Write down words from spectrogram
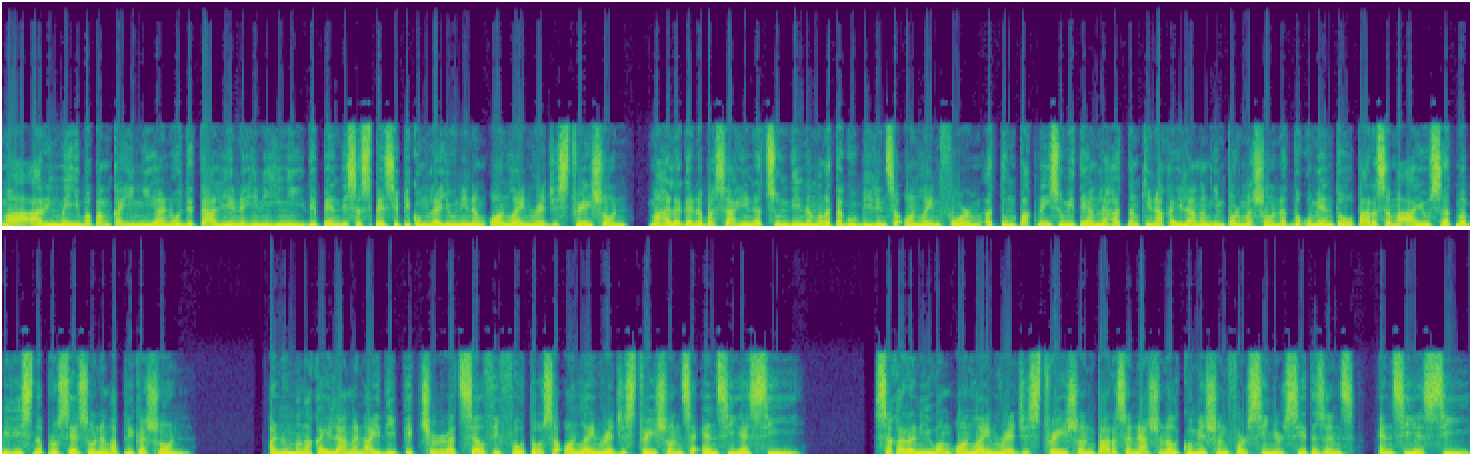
Maaaring may iba pang kahingian o detalye na hinihingi depende sa spesipikong layunin ng online registration, mahalaga na basahin at sundin ang mga tagubilin sa online form at tumpak na isumite ang lahat ng kinakailangang impormasyon at dokumento para sa maayos at mabilis na proseso ng aplikasyon. Anong mga kailangan ID picture at selfie photo sa online registration sa NCSC? Sa karaniwang online registration para sa National Commission for Senior Citizens, NCSC,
